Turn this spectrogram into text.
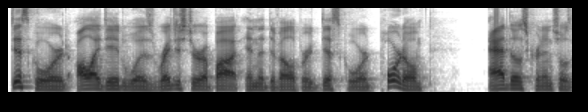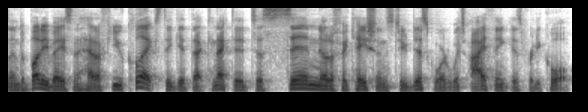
Discord, all I did was register a bot in the developer Discord portal, add those credentials into Budibase, and had a few clicks to get that connected to send notifications to Discord, which I think is pretty cool.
